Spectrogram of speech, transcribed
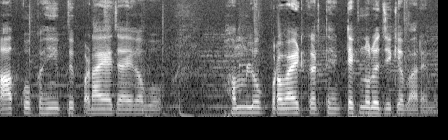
आपको कहीं पे पढ़ाया जाएगा वो। हम लोग प्रोवाइड करते हैं टेक्नोलॉजी के बारे में।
